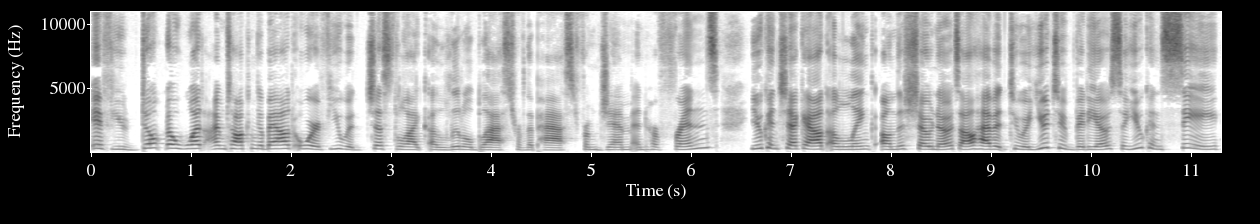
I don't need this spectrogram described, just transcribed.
if you don't know what I'm talking about, or if you would just like a little blast from the past from Jem and her friends, you can check out a link on the show notes. I'll have it to a YouTube video so you can see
